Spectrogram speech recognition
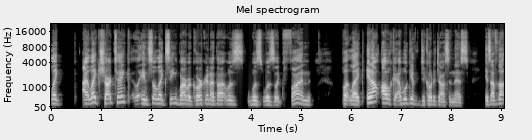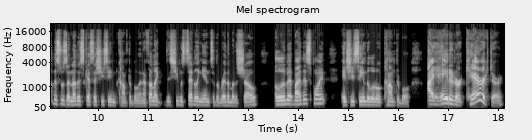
like i like shark tank and so like seeing barbara corcoran i thought was was was like fun. But like and I'll, oh, okay i will give dakota johnson this is I thought this was another sketch that she seemed comfortable in. I felt like she was settling into the rhythm of the show a little bit by this point, and she seemed a little comfortable. I hated her character,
